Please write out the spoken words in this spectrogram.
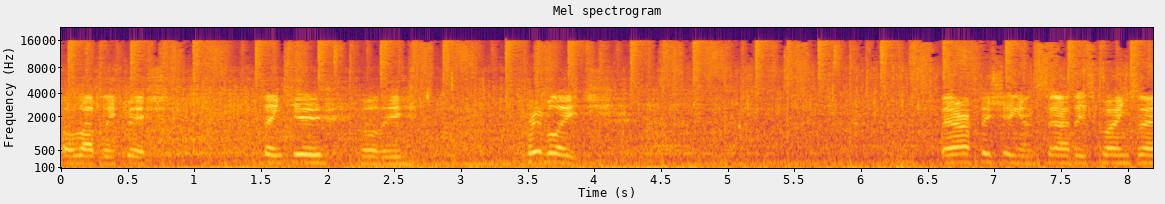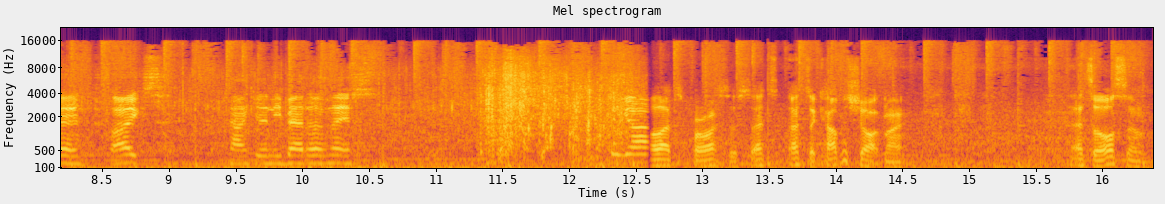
A lovely fish. Thank you for the privilege. Barra fishing in southeast Queensland, folks. Can't get any better than this. Oh, that's priceless. That's that's a cover shot, mate. That's awesome.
